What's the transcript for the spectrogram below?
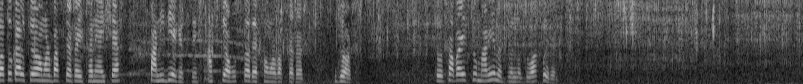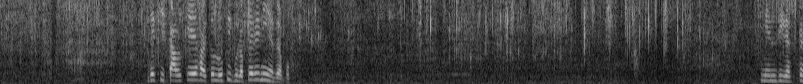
গতকালকেও আমার বাচ্চাটা এখানে আইসা পানি দিয়ে গেছে। আজকে অবস্থা দেখো আমার বাচ্চাটার জ্বর। তো সবাই একটু মারিয়ামের জন্য দোয়া করবেন দেখি, কালকে হয়তো লতিগুলো পেরে নিয়ে যাব। মেহেন্দি গাছটা।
